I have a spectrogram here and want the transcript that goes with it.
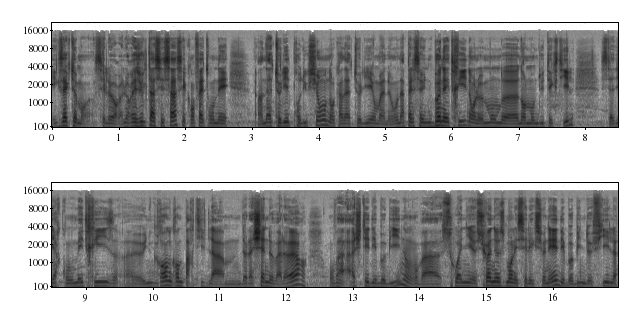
Exactement. C'est le, résultat, c'est ça, c'est qu'en fait, on est un atelier de production, donc un atelier, on, appelle ça une bonnetterie dans le monde, euh, dans le monde du textile, c'est-à-dire qu'on maîtrise euh, une grande, grande partie de la, de la chaîne de valeur. On va acheter des bobines, on va soigner, soigneusement les sélectionner, des bobines de fil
